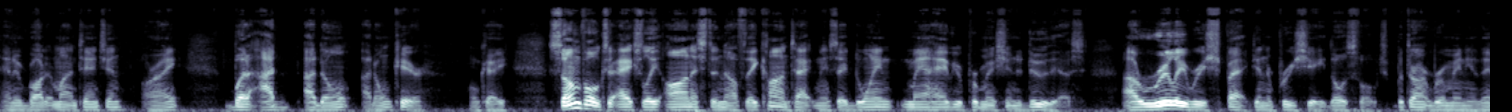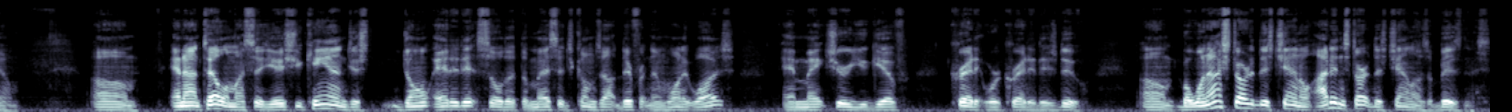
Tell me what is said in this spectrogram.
and who brought it to my attention. All right, but I I don't I don't care. Okay, some folks are actually honest enough. They contact me and say, DeWayne, may I have your permission to do this? I really respect and appreciate those folks, but there aren't very many of them. Um, and I tell them, I said, yes, you can. Just don't edit it so that the message comes out different than what it was, and make sure you give credit where credit is due. Um, but when I started this channel, I didn't start this channel as a business.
